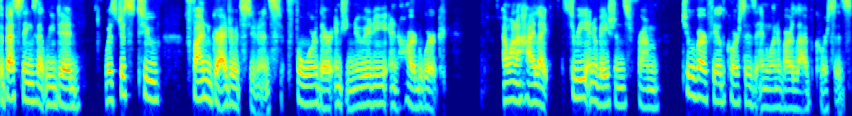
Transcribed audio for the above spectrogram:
the best things that we did was just to fund graduate students for their ingenuity and hard work. I wanna highlight three innovations from two of our field courses and one of our lab courses.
